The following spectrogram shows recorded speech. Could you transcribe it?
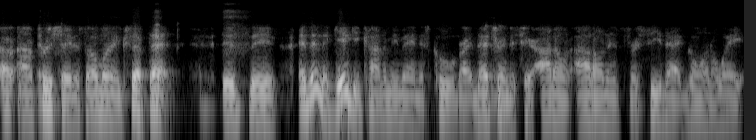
I, I, appreciate it so i'm going to accept that. It's the and then the gig economy man is cool right? That trend is here. I don't i don't foresee that going away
